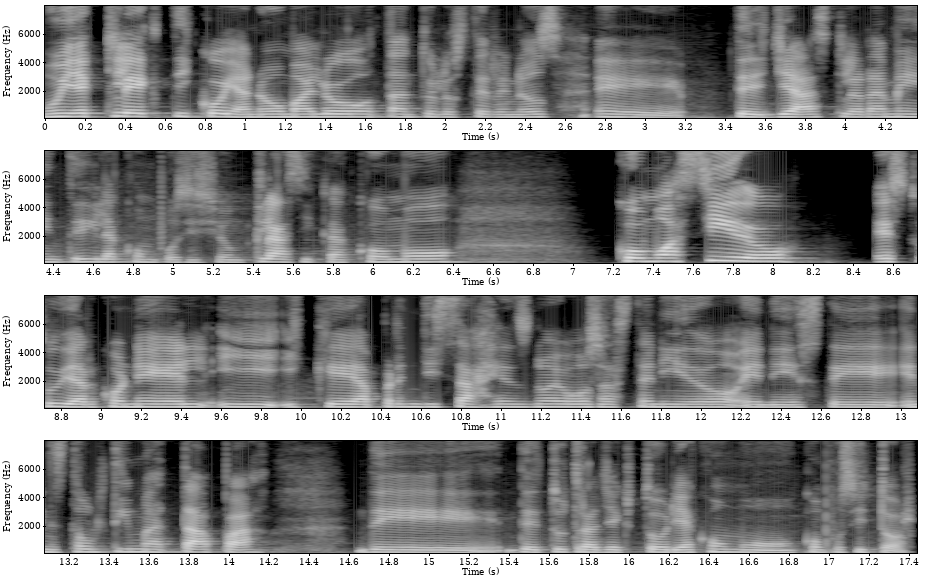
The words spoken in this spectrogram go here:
muy ecléctico y anómalo, tanto en los terrenos eh, del jazz claramente y la composición clásica. ¿Cómo, cómo ha sido estudiar con él y, qué aprendizajes nuevos has tenido en, este, en esta última etapa de, tu trayectoria como compositor?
